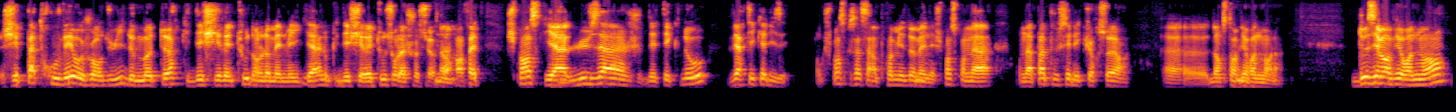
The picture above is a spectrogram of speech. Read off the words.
j'ai pas trouvé aujourd'hui de moteur qui déchirait tout dans le domaine médical ou qui déchirait tout sur la chaussure. Non. En fait, je pense qu'il y a l'usage des technos verticalisés. Donc je pense que ça, c'est un premier domaine. Et je pense qu'on n'a on n'a pas poussé les curseurs euh, dans cet environnement-là. Deuxième environnement,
